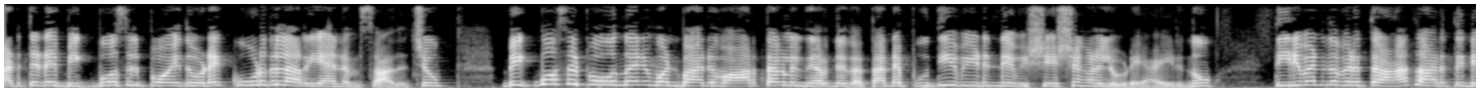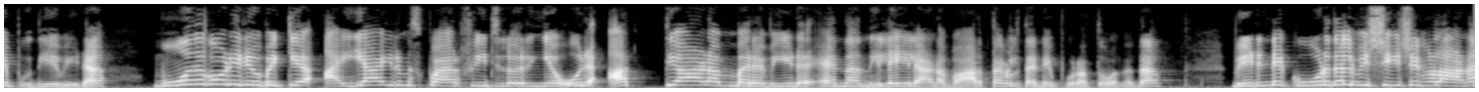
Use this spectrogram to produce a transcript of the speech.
അടുത്തിടെ ബിഗ് ബോസിൽ പോയതോടെ കൂടുതൽ അറിയാനും സാധിച്ചു. ബിഗ് ബോസിൽ പോകുന്നതിന് മുൻപ് അനു വാർത്തകളിൽ നിറഞ്ഞത് തന്റെ പുതിയ വീടിന്റെ വിശേഷങ്ങളിലൂടെയായിരുന്നു. തിരുവനന്തപുരത്താണ് താരത്തിന്റെ പുതിയ വീട്. മൂന്ന് കോടി രൂപയ്ക്ക് അയ്യായിരം സ്ക്വയർ ഫീറ്റിൽ ഒരുങ്ങിയ ഒരു അത്യാഡംബര വീട് എന്ന നിലയിലാണ് വാർത്തകൾ തന്നെ പുറത്തു വന്നത് വീടിന്റെ കൂടുതൽ വിശേഷങ്ങളാണ്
